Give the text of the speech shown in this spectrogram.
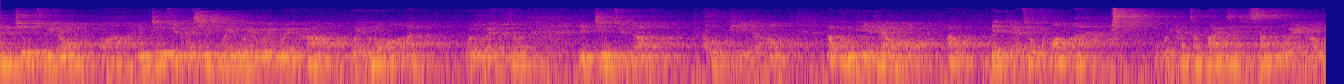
啉酒醉哦，哇！啉酒醉开始画画画画啊，画好哦，啊，画画都啉酒醉啊，困去了吼，啊，困去了吼，啊，爬起来就看啊，画甲真歹，这是送画吼，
